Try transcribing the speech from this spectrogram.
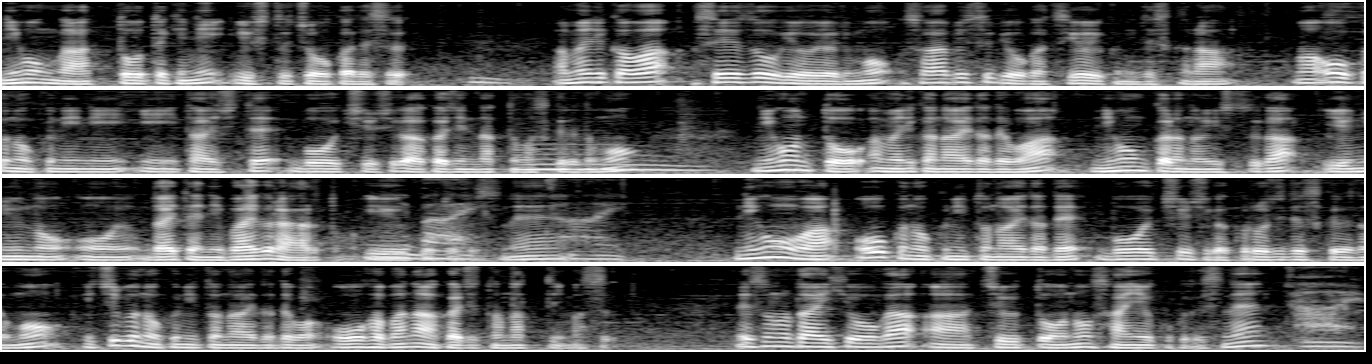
日本が圧倒的に輸出超過です、うん、アメリカは製造業よりもサービス業が強い国ですから、まあ、多くの国に対して貿易収支が赤字になってますけれども、日本とアメリカの間では日本からの輸出が輸入の大体2倍ぐらいあるということですね、はい、日本は多くの国との間で貿易収支が黒字ですけれども一部の国との間では大幅な赤字となっています。でその代表が中東の産油国ですね、はい、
